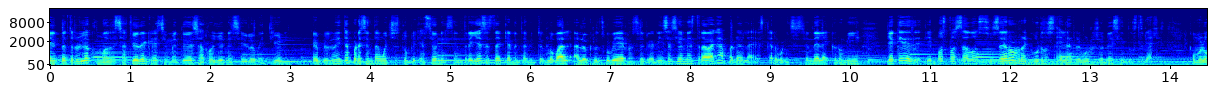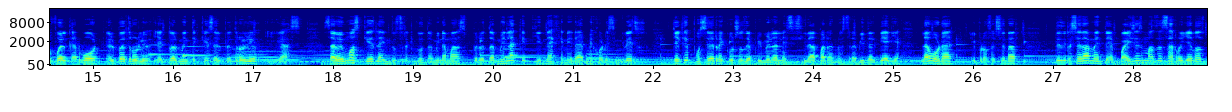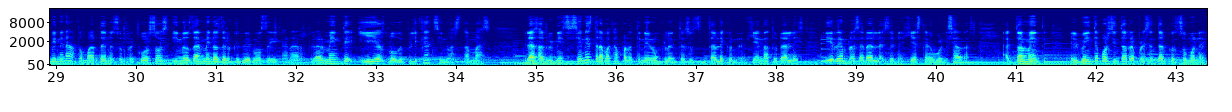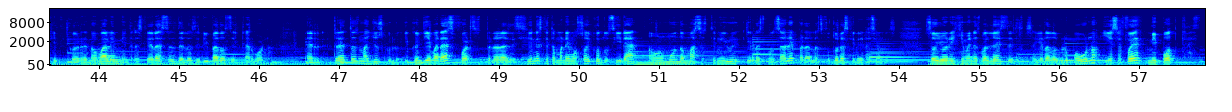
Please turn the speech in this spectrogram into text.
El petróleo como desafío de crecimiento y desarrollo en el siglo XXI. El planeta presenta muchas complicaciones, entre ellas está el calentamiento global, a lo que los gobiernos y organizaciones trabajan para la descarbonización de la economía, ya que desde tiempos pasados sucedieron recursos en las revoluciones industriales, como lo fue el carbón, el petróleo y actualmente que es el petróleo y gas. Sabemos que es la industria que contamina más, pero también la que tiende a generar mejores ingresos, ya que posee recursos de primera necesidad para nuestra vida diaria, laboral y profesional. Desgraciadamente, países más desarrollados vienen a tomar de nuestros recursos y nos dan menos de lo que debemos de ganar realmente y ellos lo duplican sino hasta más. Las organizaciones trabajan para tener un planeta sustentable con energías naturales y reemplazar a las energías carbonizadas. Actualmente, el 20% representa el consumo energético renovable mientras que es de los derivados del carbono. El reto es mayúsculo y conllevará esfuerzos, pero las decisiones que tomaremos hoy conducirán a un mundo más sostenible y responsable para las futuras generaciones. Soy Ori Jiménez Valdés del Sagrado Grupo 1 y ese fue mi podcast.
